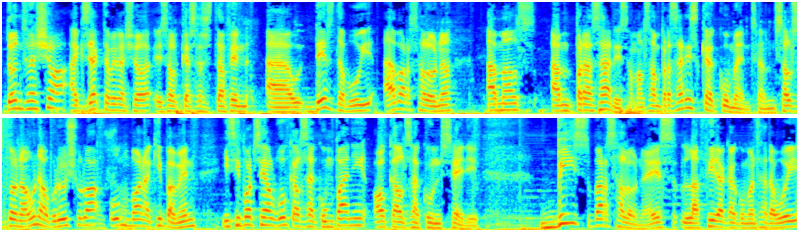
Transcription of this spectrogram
Doncs això, exactament això, és el que s'està fent uh, des d'avui a Barcelona amb els empresaris, amb els empresaris que comencen. Se'ls dona una brúixola, un bon equipament i si pot ser algú que els acompanyi o que els aconselli. Vis Barcelona és la fira que ha començat avui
